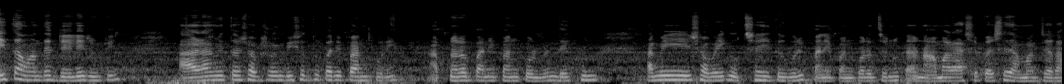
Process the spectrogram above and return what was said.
এই তো আমাদের ডেইলি রুটিন আর আমি তো সবসময় বিশুদ্ধ পানি পান করি। আপনারাও পানি পান করবেন। দেখুন, আমি সবাইকে উৎসাহিত করি পানি পান করার জন্য। কারণ আমার আশেপাশে, আমার যারা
